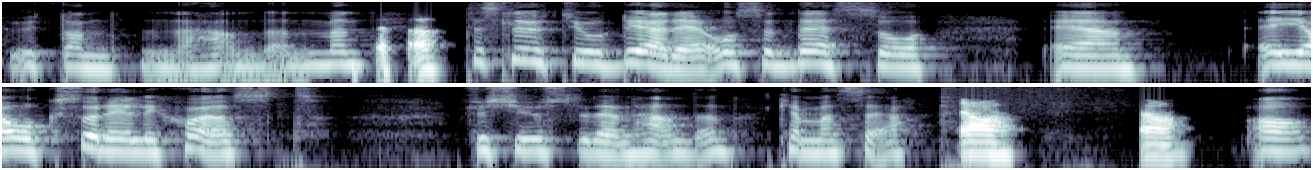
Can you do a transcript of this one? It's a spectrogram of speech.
utan den här handen. Men ja. till slut gjorde jag det och sen dess så eh, är jag också religiöst förtjust i den handen kan man säga. Ja, ja. Ja.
